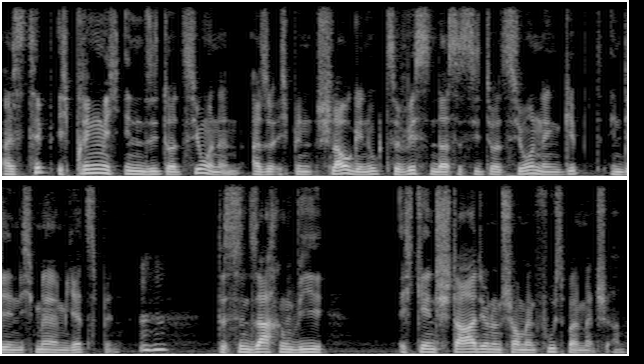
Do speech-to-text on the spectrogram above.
als Tipp, ich bringe mich in Situationen. Also, ich bin schlau genug zu wissen, dass es Situationen gibt, in denen ich mehr im Jetzt bin. Das sind Sachen wie, ich gehe ins Stadion und schaue mir ein Fußballmatch an.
